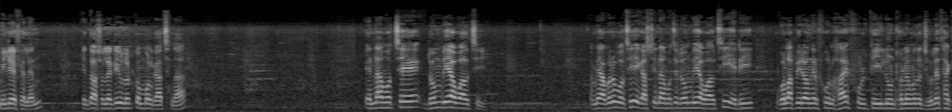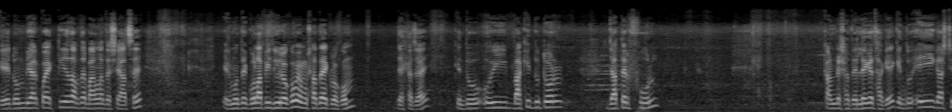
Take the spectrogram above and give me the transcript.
মিলিয়ে ফেলেন, কিন্তু আসলে এটি উলট কম্বল গাছ না। এর নাম হচ্ছে ডোম্বিয়া ওয়ালচি। আমি আবারও বলছি, এই গাছটির নাম হচ্ছে ডোম্বিয়া ওয়ালচি। এটি গোলাপি রঙের ফুল হয়, ফুলটি লুণ্ঠনের মতো ঝুলে থাকে। ডোম্বিয়ার কয়েকটি আপনার বাংলাদেশে আছে। এর মধ্যে গোলাপি দুই রকম এবং সাদা এক রকম দেখা যায়। কিন্তু ওই বাকি দুটোর জাতের ফুল কাণ্ডের সাথে লেগে থাকে। কিন্তু এই গাছটি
